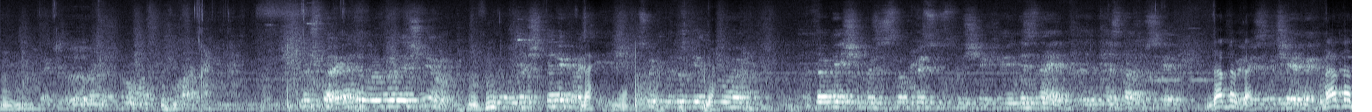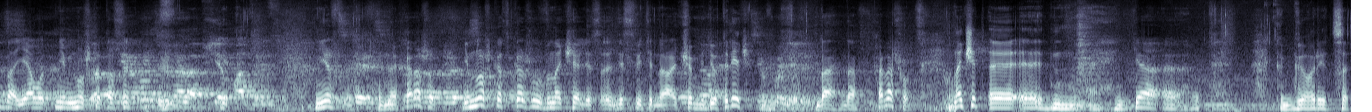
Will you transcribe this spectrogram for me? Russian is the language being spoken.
Ну что, я думаю, мы начнем. Ну, Значит, Олег Да. Васильевич, поскольку тут, я думаю, подавляющее большинство присутствующих не знает ни о статусе Да, да, да. Да, да, да, я вот немножко, так Вообще матрица. Не- да, хорошо. Немножко скажу в начале, действительно, о чем идет речь. Да, да, хорошо. Значит, э, э, я, э, как говорится,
